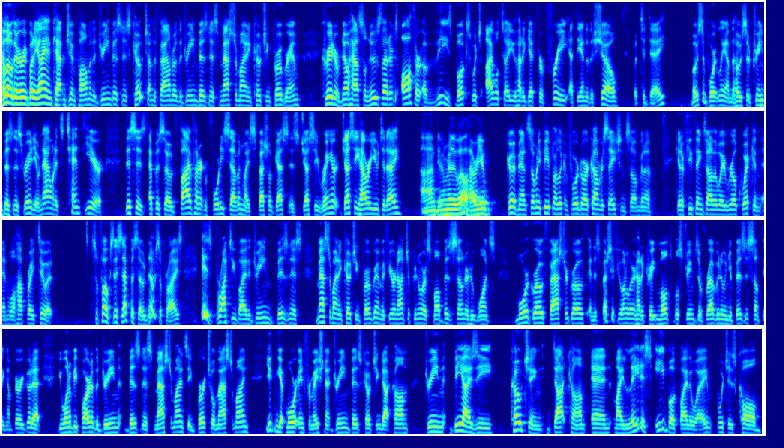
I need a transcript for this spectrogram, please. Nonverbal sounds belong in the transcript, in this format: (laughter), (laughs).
Hello there, everybody. I am Captain Jim Palmer, the Dream Business Coach. I'm the founder of the Dream Business Mastermind and Coaching Program, creator of No Hassle Newsletters, author of these books, which I will tell you how to get for free at the end of the show. But today, most importantly, I'm the host of Dream Business Radio, now in its 10th year. This is episode 547. My special guest is Jesse Ringer. Jesse, how are you today? I'm doing really well. How are you? Good, man. So many people are looking forward to our conversation. So I'm going to get a few things out of the way real quick and, and we'll hop right to it. So, folks, this episode, no surprise, is brought to you by the Dream Business Mastermind and Coaching Program. If you're an entrepreneur, a small business owner who wants more growth, faster growth, and especially if you want to learn how to create multiple streams of revenue in your business, something I'm very good at, you want to be part of the Dream Business Mastermind. It's a virtual mastermind. You can get more information at dreambizcoaching.com, dream, B-I-Z, coaching.com. And my latest ebook, by the way, which is called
